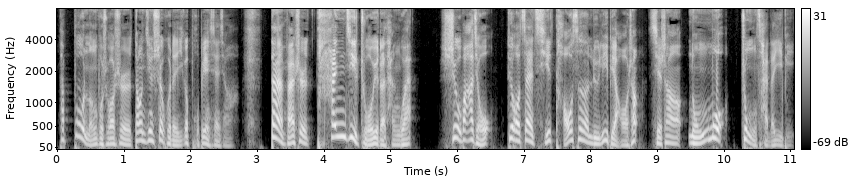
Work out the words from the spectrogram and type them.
他不能不说是当今社会的一个普遍现象啊。但凡是贪技卓越的贪官，十有八九。都要在其桃色履历表上写上浓墨重彩的一笔，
